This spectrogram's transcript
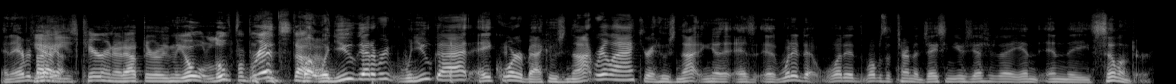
And everybody, Yeah, he's carrying it out there in the old loaf of bread style. but when you got a when you got a quarterback who's not real accurate, who's not you know as, as what did what did what was the term that Jason used yesterday in in the cylinder?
